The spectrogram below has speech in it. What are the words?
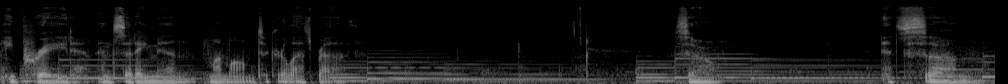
he prayed and said amen, my mom took her last breath. So it's, um,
